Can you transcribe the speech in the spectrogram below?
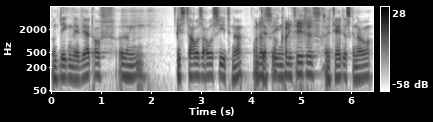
und legen mehr Wert auf, ähm, wie es zu Hause aussieht. Ne? Und, Und, dass es deswegen auch Qualität ist. Qualität ist genau.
